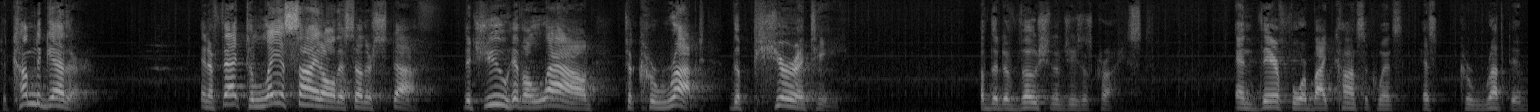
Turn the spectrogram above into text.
to come together in effect, to lay aside all this other stuff that you have allowed to corrupt the purity of the devotion of Jesus Christ. And therefore, by consequence, has corrupted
